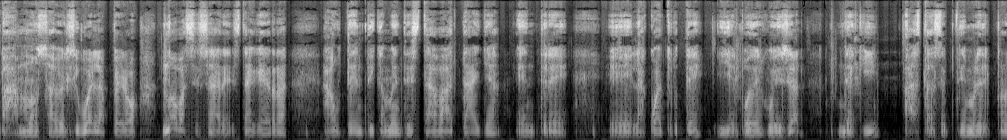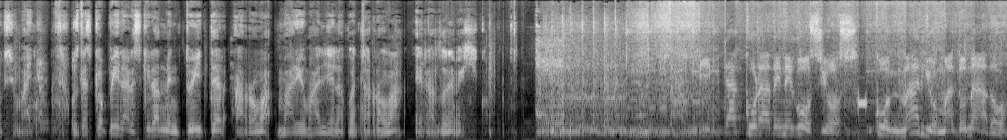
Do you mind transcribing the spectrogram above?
Vamos a ver si vuela, pero no va a cesar esta guerra, auténticamente esta batalla entre eh, la 4T y el Poder Judicial de aquí hasta septiembre del próximo año. ¿Ustedes qué opinan? Escríbanme en Twitter, arroba Mario Mal y en la cuenta arroba Heraldo de México. Bitácora de negocios con Mario Maldonado.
